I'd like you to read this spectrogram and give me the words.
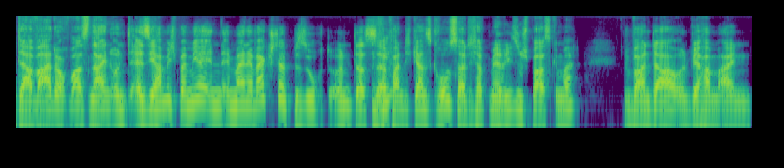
da war doch was. Nein, und äh, sie haben mich bei mir in, in meiner Werkstatt besucht und das äh, mhm. äh, fand ich ganz großartig. Hat mir Riesenspaß gemacht. Wir waren da und wir haben einen,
